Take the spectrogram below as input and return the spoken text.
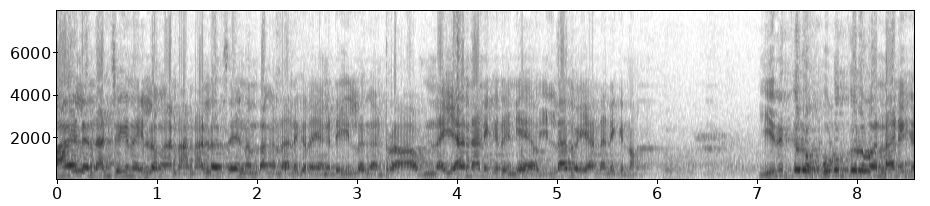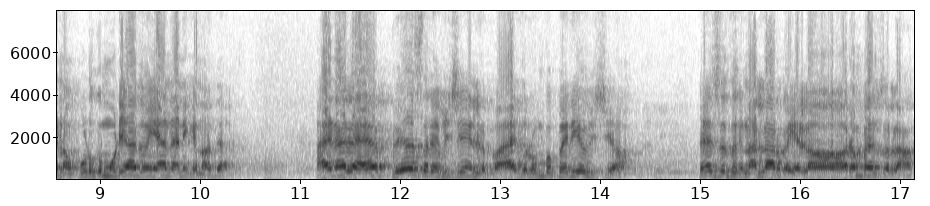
வாயில நினச்சிக்கணும் இல்லைங்க நான் நல்லா செய்யணும் தாங்க நினைக்கிறேன். என்கிட்ட இல்லைங்கன்றான் அப்படி நான் ஏன் நினைக்கிறேன் நீ? இல்லாதவன் ஏன் நினைக்கணும்? இருக்கிற கொடுக்குறவன் நினைக்கணும். கொடுக்க முடியாதவன் ஏன் நினைக்கணும் அதை? அதனால பேசுகிற விஷயம் இல்லைப்பா இது ரொம்ப பெரிய விஷயம். பேசுறதுக்கு நல்லா இருக்கும் எல்லாரும் பேசலாம்.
